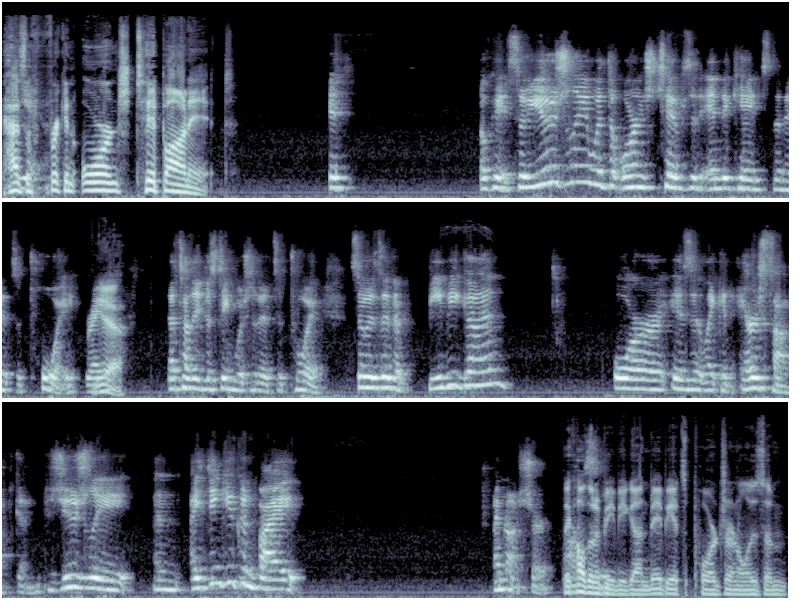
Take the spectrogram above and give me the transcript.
It has a freaking orange tip on it. It okay, so usually with the orange tips, it indicates that it's a toy, right? Yeah. that's how they distinguish that it's a toy. So is it a BB gun, or is it like an airsoft gun? Because usually, and I think you can buy. I'm not sure. They called it a. BB gun. Maybe it's poor journalism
